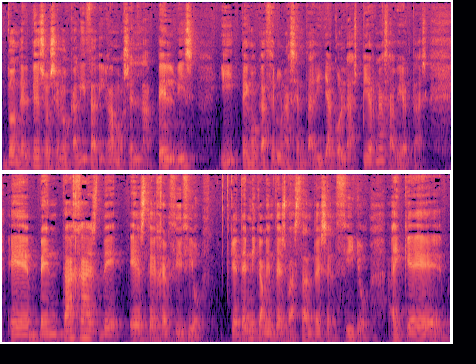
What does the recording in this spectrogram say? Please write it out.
donde el peso se localiza, digamos, en la pelvis, y tengo que hacer una sentadilla con las piernas abiertas. Eh, ventajas de este ejercicio que técnicamente es bastante sencillo. Hay que,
